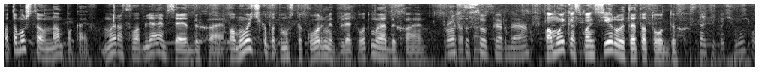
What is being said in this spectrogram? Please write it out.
Потому что нам по кайфу. Мы расслабляемся и отдыхаем. Помоечка, потому что кормит, блядь, вот мы отдыхаем. Просто Красавцы. супер, да? Помойка спонсирует этот отдых. Кстати, почему по?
